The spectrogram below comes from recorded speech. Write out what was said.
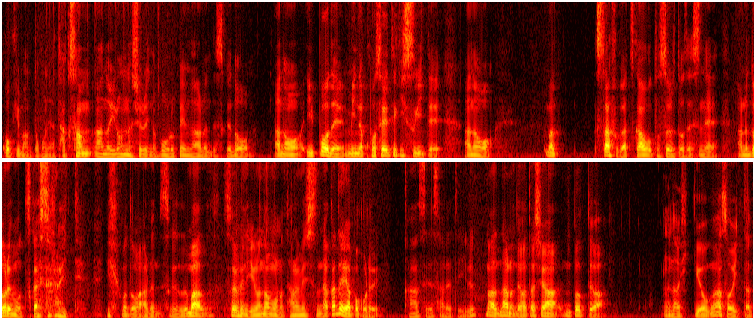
置き場のとこにはたくさんあのいろんな種類のボールペンがあるんですけどあの一方でみんな個性的すぎてあの、まあ、スタッフが使おうとするとですねあのどれも使いづらいって いうことがあるんですけど、まあ、そういうふうにいろんなものを試しする中でやっぱこれ完成されている。まあ、なので私はにとってはあの筆記用具がそういった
